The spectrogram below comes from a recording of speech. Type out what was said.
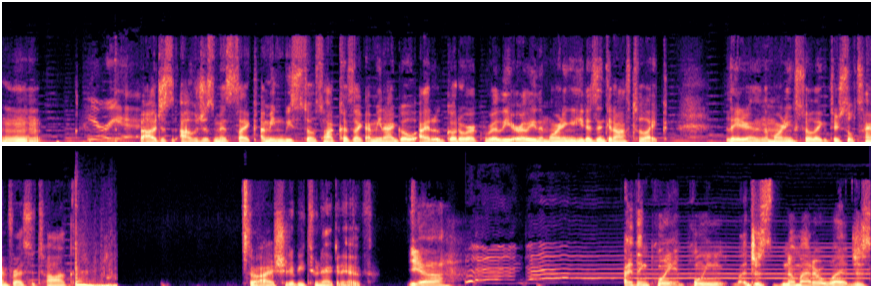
Mm, Period. I'll just I would just miss like I mean we still talk because like I mean I go I go to work really early in the morning and he doesn't get off till like later in the morning so like there's still time for us to talk. So I shouldn't be too negative. Yeah. I think point point just no matter what, just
